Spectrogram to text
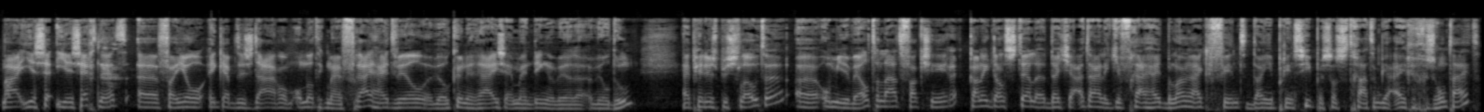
Maar je, je zegt net eh, van joh, ik heb dus daarom, omdat ik mijn vrijheid wil, wil kunnen reizen en mijn dingen wil, wil doen, heb je dus besloten eh, om je wel te laten vaccineren. Kan ik dan stellen dat je uiteindelijk je vrijheid belangrijker vindt dan je principes als het gaat om je eigen gezondheid?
